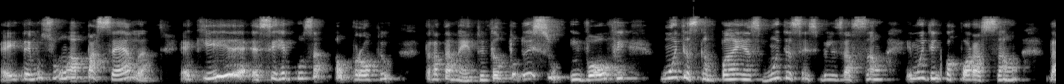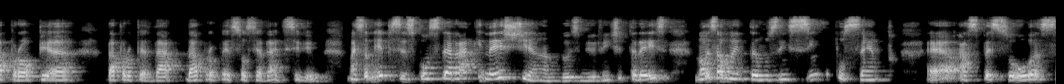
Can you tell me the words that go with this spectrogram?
É, e temos uma parcela é, que é, se recusa ao próprio tratamento. Então, tudo isso envolve muitas campanhas, muita sensibilização e muita incorporação da própria, da própria, da, da própria sociedade civil. Mas também é preciso considerar que neste ano, 2023, nós aumentamos em 5% é, as pessoas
